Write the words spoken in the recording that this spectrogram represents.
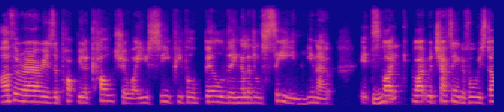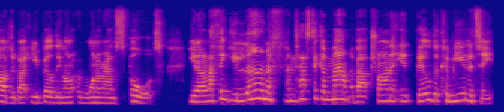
other areas of popular culture where you see people building a little scene, you know. It's mm-hmm. like like we're chatting before we started about you building on one around sport, you know, and I think you learn a fantastic amount about trying to build a community,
